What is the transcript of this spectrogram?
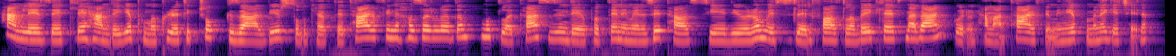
hem lezzetli hem de yapımı pratik çok güzel bir sulu köfte tarifini hazırladım. Mutlaka sizin de yapıp denemenizi tavsiye ediyorum ve sizleri fazla bekletmeden buyurun hemen tarifimin yapımına geçelim.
